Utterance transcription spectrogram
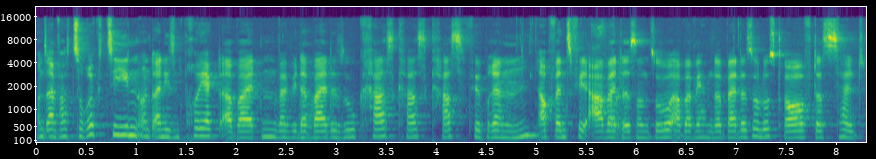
Uns einfach zurückziehen und an diesem Projekt arbeiten, weil wir da Ja. beide so krass, krass, krass für brennen. Auch wenn es viel Arbeit Voll. ist und so, aber wir haben da beide so Lust drauf, dass halt,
